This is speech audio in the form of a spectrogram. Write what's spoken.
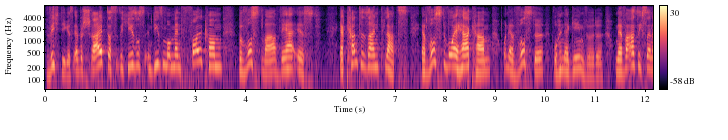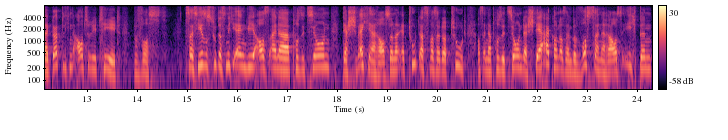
Wichtiges. Er beschreibt, dass sich Jesus in diesem Moment vollkommen bewusst war, wer er ist. Er kannte seinen Platz. Er wusste, wo er herkam und er wusste, wohin er gehen würde. Und er war sich seiner göttlichen Autorität bewusst. Das heißt, Jesus tut das nicht irgendwie aus einer Position der Schwäche heraus, sondern er tut das, was er dort tut, aus einer Position der Stärke und aus einem Bewusstsein heraus, ich bin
